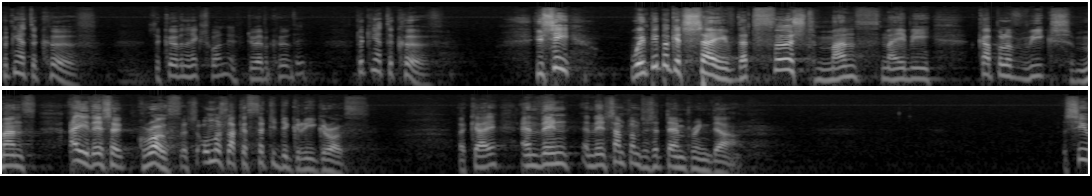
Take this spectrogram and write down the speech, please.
Looking at the curve. Is the curve in the next one? Do we have a curve there? Looking at the curve. You see, when people get saved, that first month, maybe a couple of weeks, month, hey, there's a growth. It's almost like a 30 degree growth. Okay? And then, and then sometimes there's a tempering down. See,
